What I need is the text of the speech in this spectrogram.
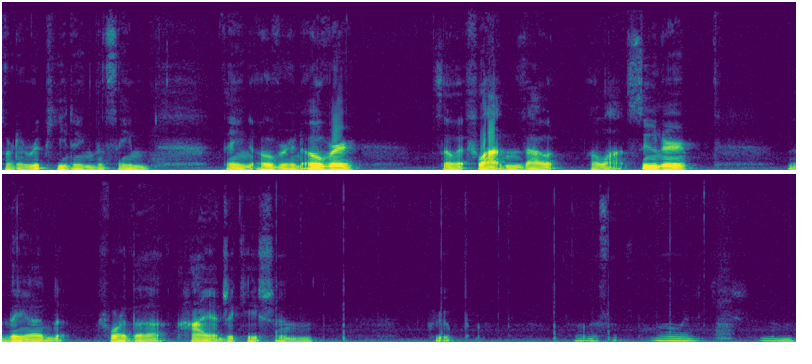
sort of repeating the same thing over and over. So it flattens out a lot sooner than for the high education group. So this is low education,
